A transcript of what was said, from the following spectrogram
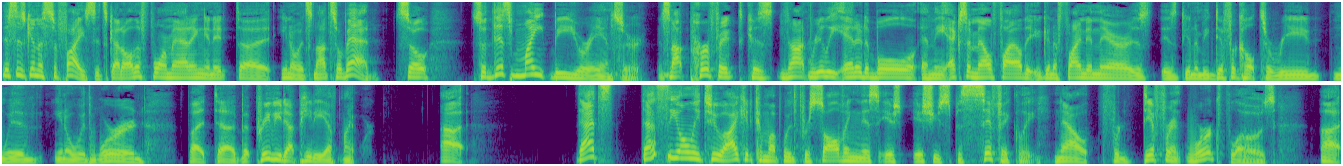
this is going to suffice. It's got all the formatting, and it uh, you know it's not so bad. So so this might be your answer. It's not perfect because not really editable, and the XML file that you're going to find in there is is going to be difficult to read with you know with Word. But uh, but preview.pdf might work. Uh, that's that's the only two I could come up with for solving this is- issue specifically. Now, for different workflows, uh,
